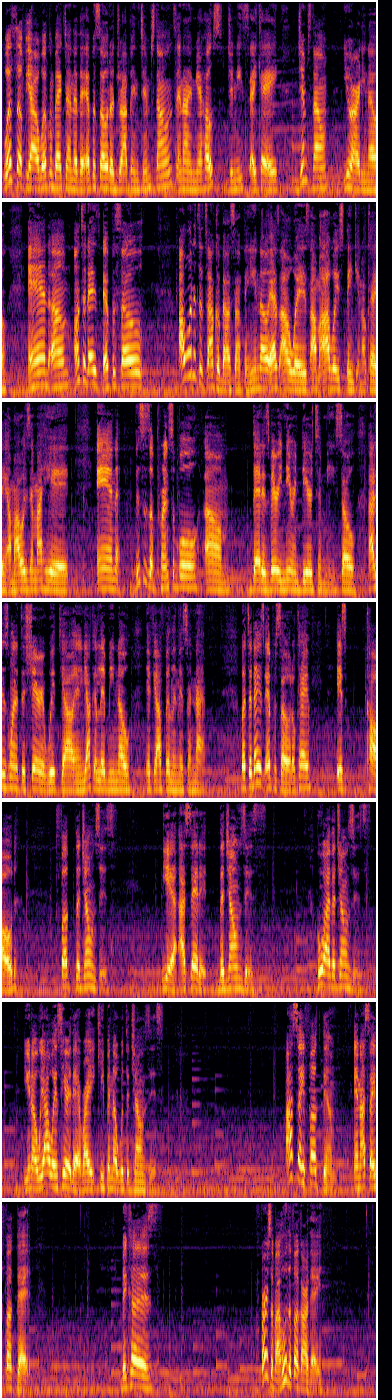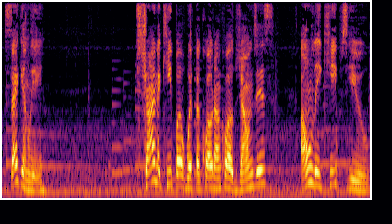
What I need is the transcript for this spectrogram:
What's up, y'all? Welcome back to another episode of Dropping Gemstones, and I'm your host, Janice, aka Gemstone. You already know. And um, on today's episode, I wanted to talk about something. You know, as always, I'm always thinking. Okay, I'm always in my head, and this is a principle um, that is very near and dear to me. So I just wanted to share it with y'all, and y'all can let me know if y'all feeling this or not. But today's episode, okay, is called Fuck the Joneses. Yeah, I said it. The Joneses. Who are the Joneses? You know, we always hear that, right? Keeping up with the Joneses. I say fuck them. And I say fuck that. Because, first of all, who the fuck are they? Secondly, trying to keep up with the quote unquote Joneses only keeps you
